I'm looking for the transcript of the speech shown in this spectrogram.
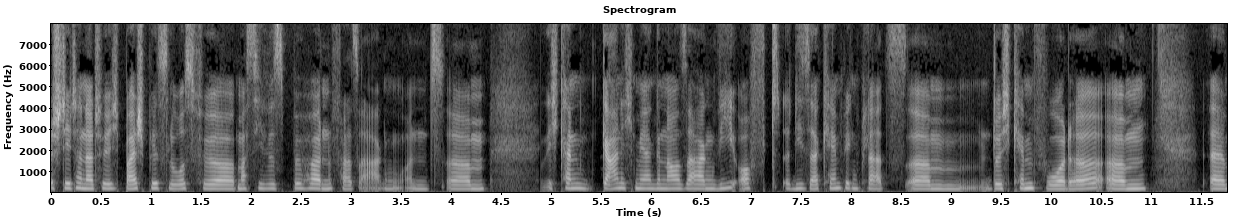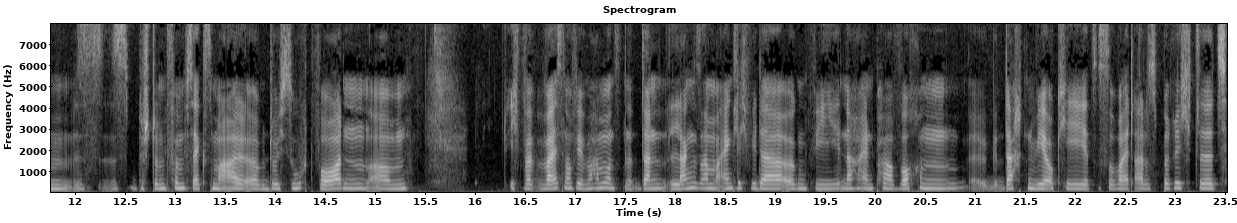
steht er natürlich beispielslos für massives Behördenversagen und ähm, ich kann gar nicht mehr genau sagen, wie oft dieser Campingplatz ähm, durchkämpft wurde. Ähm, ähm, es ist bestimmt fünf, sechs Mal äh, durchsucht worden. Ähm, ich weiß noch, wir haben uns dann langsam eigentlich wieder irgendwie nach ein paar Wochen äh, dachten wir, okay, jetzt ist soweit alles berichtet.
